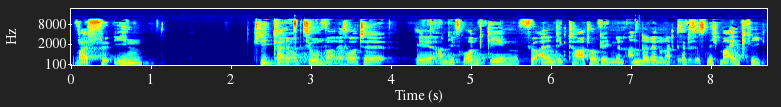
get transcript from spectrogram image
Weil für ihn Krieg keine Option war. Der sollte äh, an die Front gehen für einen Diktator gegen den anderen und hat gesagt, das ist nicht mein Krieg.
